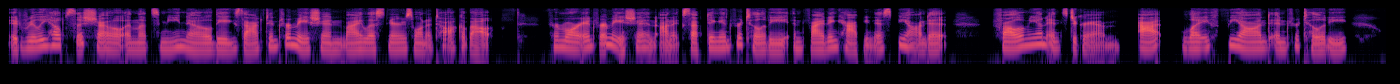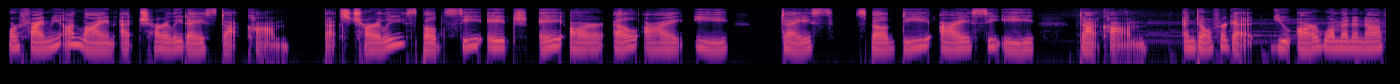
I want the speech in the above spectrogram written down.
It really helps the show and lets me know the exact information my listeners want to talk about. For more information on accepting infertility and finding happiness beyond it, follow me on Instagram at Life Beyond Infertility or find me online at charliedice.com. That's Charlie spelled C H A R L I E, Dice spelled D I C E dot com. And don't forget, you are woman enough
